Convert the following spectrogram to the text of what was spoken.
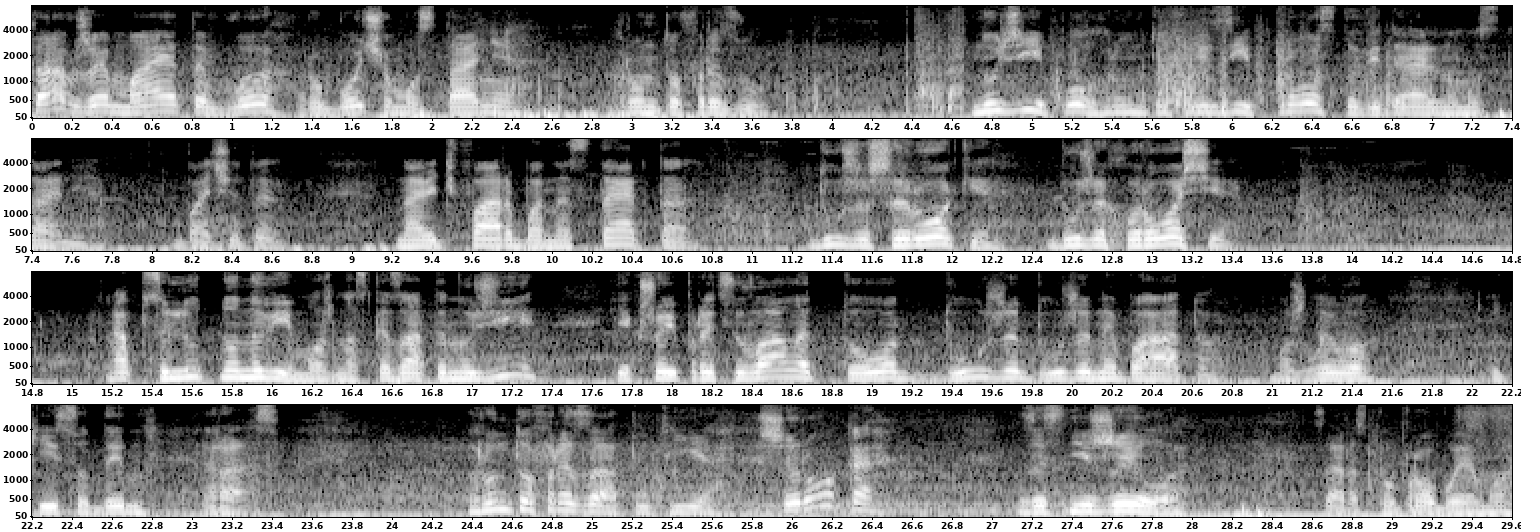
та вже маєте в робочому стані ґрунтофрезу. Ножі по ґрунтофрезі просто в ідеальному стані. Бачите, навіть фарба не стерта, дуже широкі, дуже хороші абсолютно нові, можна сказати, ножі. Якщо і працювали, то дуже-дуже небагато. Можливо, якийсь один раз. Грунтофреза тут є широка, засніжило. Зараз спробуємо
